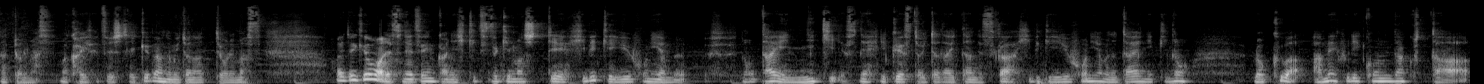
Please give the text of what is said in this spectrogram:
なっております。まあ、解説していく番組となっております。はい、で今日はですね、前回に引き続きまして、響けユーフォニアムの第2期ですね、リクエストいただいたんですが、響けユーフォニアムの第2期の6話、雨降りコンダクタ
